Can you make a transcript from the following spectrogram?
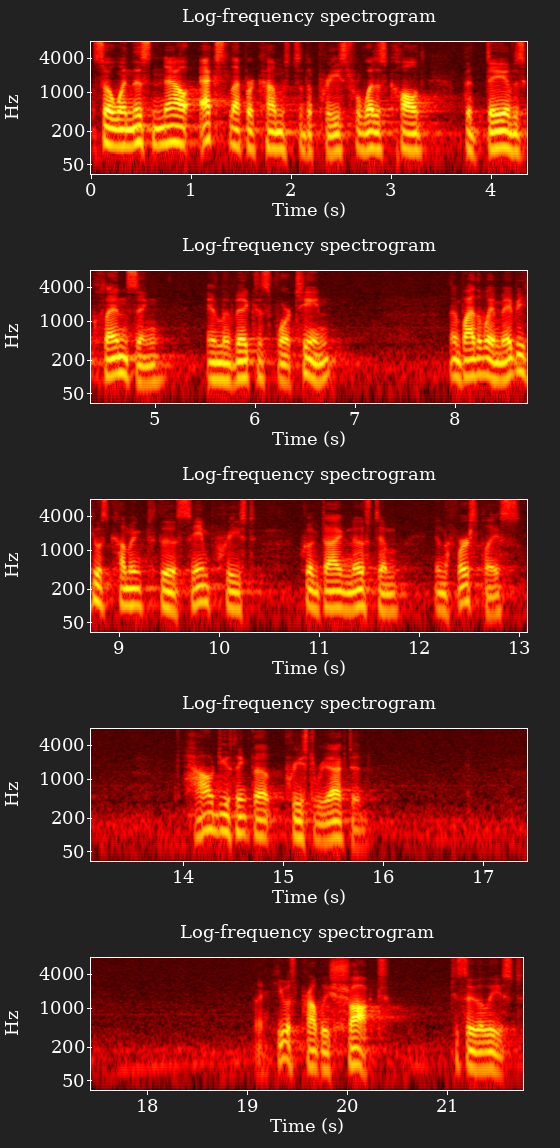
So when this now ex leper comes to the priest for what is called the day of his cleansing in Leviticus 14, and by the way, maybe he was coming to the same priest who had diagnosed him in the first place, how do you think that priest reacted? He was probably shocked, to say the least.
